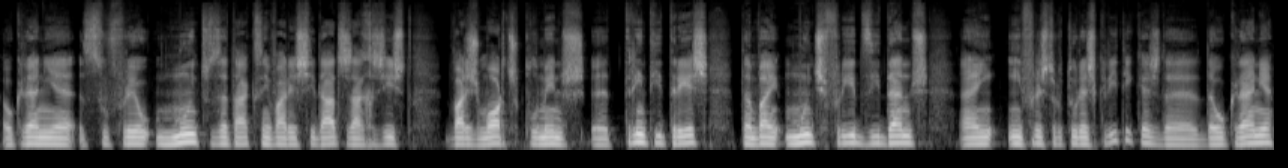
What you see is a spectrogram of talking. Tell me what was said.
a Ucrânia Ucrânia sofreu muitos ataques em várias cidades, há registro de vários mortos, pelo menos uh, eh, 33, também muitos feridos e danos em infraestruturas críticas da, da Ucrânia.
